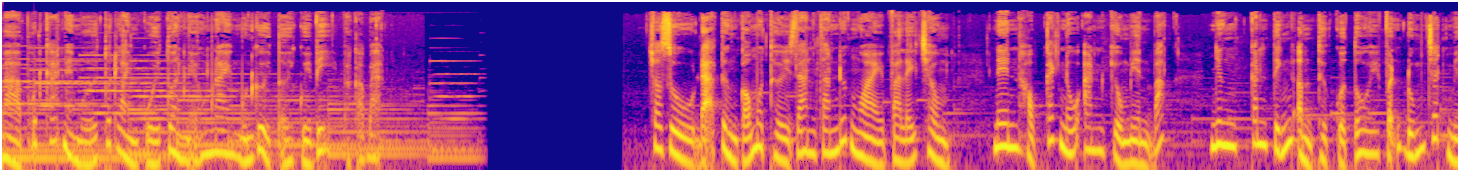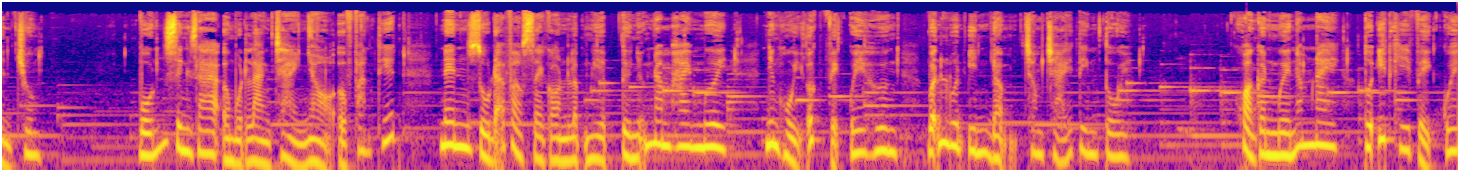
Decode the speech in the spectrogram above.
mà podcast ngày mới tốt lành cuối tuần ngày hôm nay muốn gửi tới quý vị và các bạn. Cho dù đã từng có một thời gian ra nước ngoài và lấy chồng nên học cách nấu ăn kiểu miền Bắc nhưng căn tính ẩm thực của tôi vẫn đúng chất miền Trung. Vốn sinh ra ở một làng trải nhỏ ở Phan Thiết nên dù đã vào Sài Gòn lập nghiệp từ những năm 20 nhưng hồi ức về quê hương vẫn luôn in đậm trong trái tim tôi. Khoảng gần 10 năm nay tôi ít khi về quê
